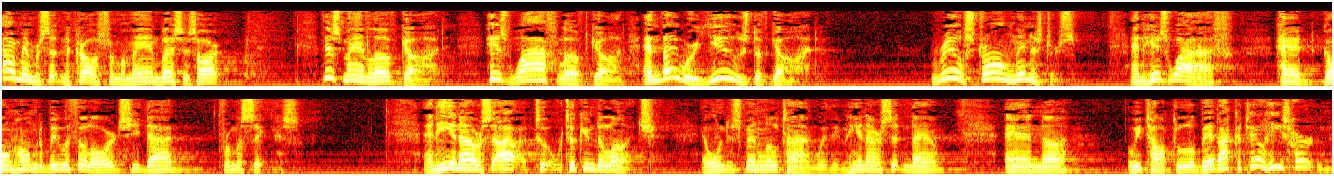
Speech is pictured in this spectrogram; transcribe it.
I remember sitting across from a man, bless his heart. This man loved God. His wife loved God. And they were used of God. Real strong ministers. And his wife had gone home to be with the Lord. She died from a sickness. And he and I were, I took, him to lunch and wanted to spend a little time with him. He and I are sitting down, and uh, we talked a little bit. I could tell he's hurting.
